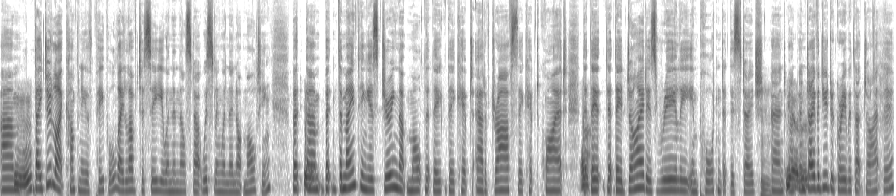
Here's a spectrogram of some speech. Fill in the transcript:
Um, They do like company of people. They love to see you, and then they'll start whistling when they're not molting. But um, but the main thing is during that molt that they they're kept out of drafts. They're kept quiet. That their that their diet is really important at this stage. And Yeah, and, and David, you'd agree with that diet there?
